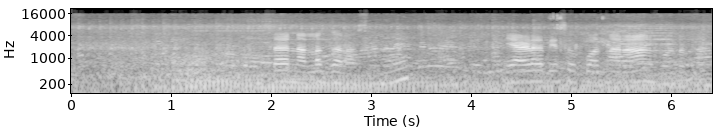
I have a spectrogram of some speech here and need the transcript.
అంతా నల్లగా రాస్తుంది. ఏడగా తీసుకుపోతున్నారా అనుకుంటున్నా.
